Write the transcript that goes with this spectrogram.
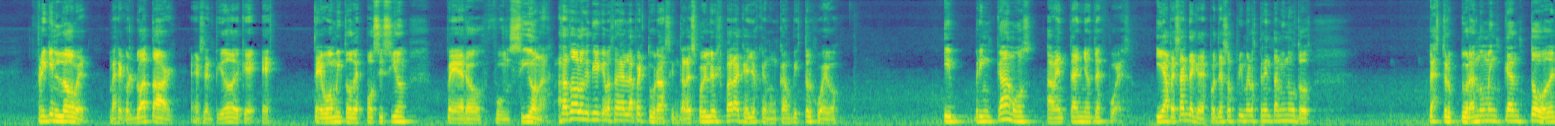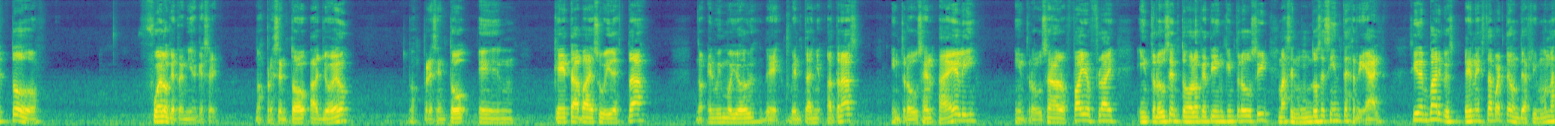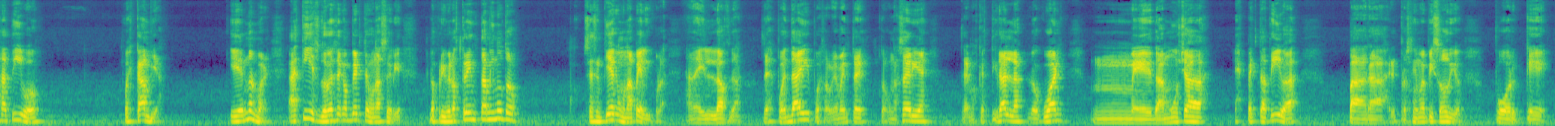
freaking love it. Me recordó a Tar. En el sentido de que este vómito de exposición pero funciona. Hasta todo lo que tiene que pasar en la apertura, sin dar spoilers para aquellos que nunca han visto el juego. Y brincamos a 20 años después. Y a pesar de que después de esos primeros 30 minutos, la estructura no me encantó del todo, fue lo que tenía que ser. Nos presentó a Joel, nos presentó en qué etapa de su vida está, no, el mismo Joel de 20 años atrás, introducen a Ellie, introducen a los Firefly, introducen todo lo que tienen que introducir, más el mundo se siente real. Sin embargo, es en esta parte donde el ritmo narrativo pues cambia. Y es normal. Aquí es donde se convierte en una serie. Los primeros 30 minutos se sentía como una película. And I love that. Después de ahí, pues obviamente, es una serie. Tenemos que estirarla. Lo cual me da mucha expectativa para el próximo episodio. Porque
